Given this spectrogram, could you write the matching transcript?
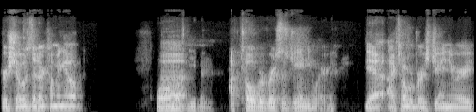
for shows that are coming out. Well, almost Uh, even October versus January. Yeah, October versus January.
